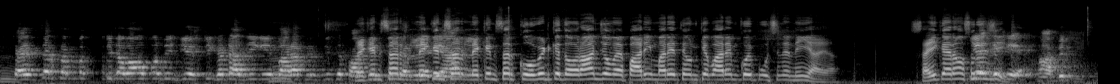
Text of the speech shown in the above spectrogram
हम्म। कैंसर संबंधी दवाओं पर भी जीएसटी घटा दी गई बारह फ़ीसदी से लेकिन सर लेकिन सर लेकिन सर कोविड के दौरान जो व्यापारी मरे थे उनके बारे में कोई पूछने नहीं आया। सही कह रहा हूँ सुरेश जी? हाँ बिल्कुल।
